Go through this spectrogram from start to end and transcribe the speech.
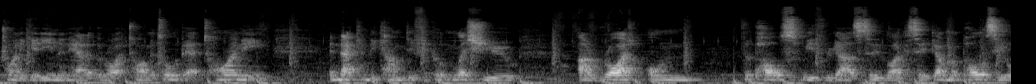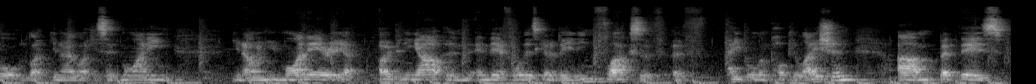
trying to get in and out at the right time, it's all about timing, and that can become difficult unless you are right on the pulse with regards to, like I said, government policy or like you know, like you said, mining. You know, a new mine area opening up, and, and therefore there's going to be an influx of, of people and population. Um, but there's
